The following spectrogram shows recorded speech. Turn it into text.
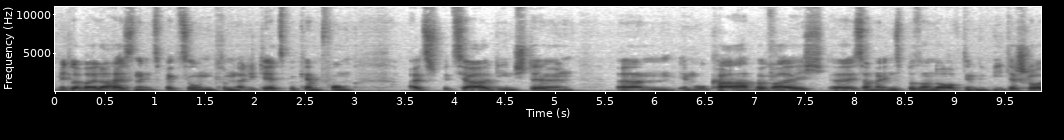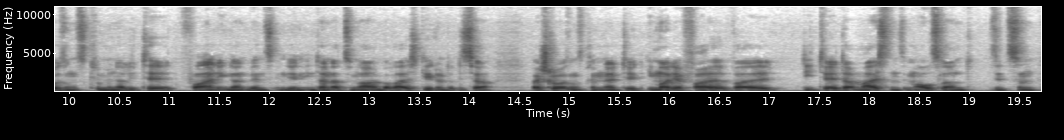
mittlerweile heißen, Inspektionen Kriminalitätsbekämpfung als Spezialdienststellen ähm, im OK-Bereich, äh, ich sag mal insbesondere auf dem Gebiet der Schleusungskriminalität, vor allen Dingen dann, wenn es in den internationalen Bereich geht. Und das ist ja bei Schleusungskriminalität immer der Fall, weil die Täter meistens im Ausland sitzen,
